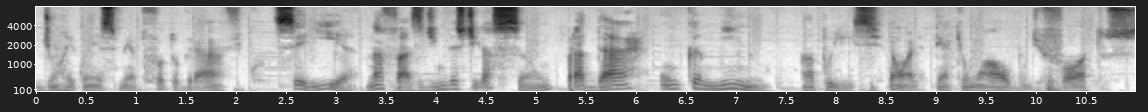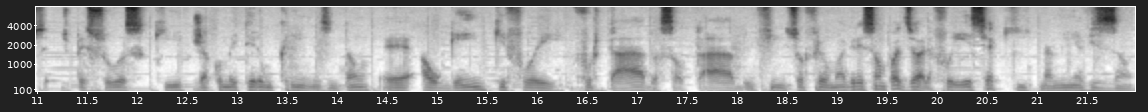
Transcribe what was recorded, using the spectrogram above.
de um reconhecimento fotográfico seria na fase de investigação para dar um caminho à polícia. Então, olha, tem aqui um álbum de fotos de pessoas que já cometeram crimes. Então, é alguém que foi furtado, assaltado, enfim, sofreu uma agressão, pode dizer, olha, foi esse aqui, na minha visão.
